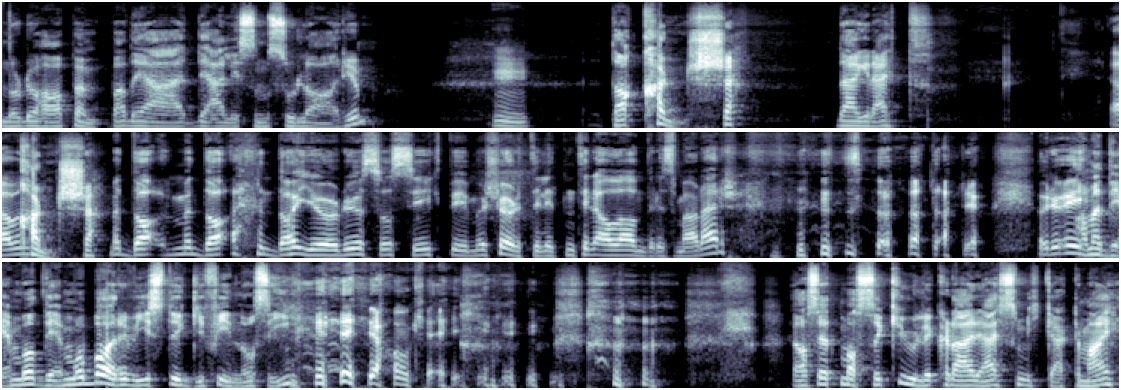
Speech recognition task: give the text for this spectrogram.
når du har pumpa, det er, det er liksom solarium. Da kanskje det er greit. Ja men, Kanskje. men, da, men da, da gjør du jo så sykt mye med sjøltilliten til alle andre som er der. så der er jo er jo... Ja, men det må, det må bare vi stygge finne oss i. Ja, ok. Jeg har sett masse kule klær, jeg, som ikke er til meg.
